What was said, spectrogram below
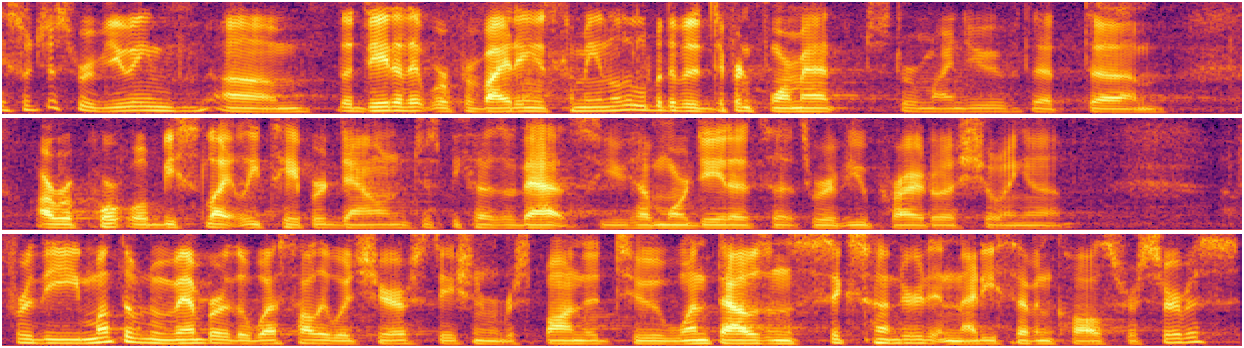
Okay, so just reviewing, um, the data that we're providing is coming in a little bit of a different format. Just to remind you that um, our report will be slightly tapered down just because of that, so you have more data to, to review prior to us showing up. For the month of November, the West Hollywood Sheriff's Station responded to 1,697 calls for service.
